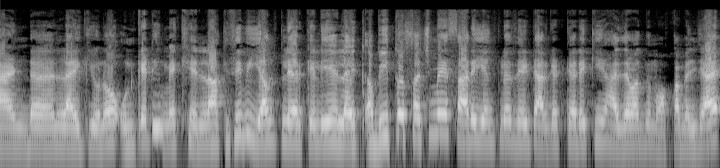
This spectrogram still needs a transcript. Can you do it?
एंड लाइक यू नो उनके टीम में खेलना किसी भी यंग प्लेयर के लिए लाइक like, अभी तो सच में सारे यंग प्लेयर यही टारगेट करे कि हैदराबाद में मौका मिल जाए।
